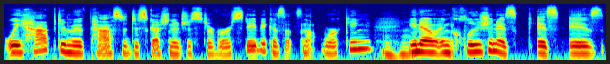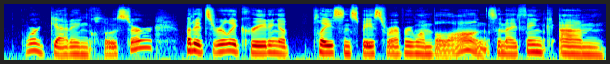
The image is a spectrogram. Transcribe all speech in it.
we have to move past the discussion of just diversity because that's not working. Mm-hmm. You know, inclusion is, is, is, we're getting closer, but it's really creating a place and space where everyone belongs. And I think, um,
